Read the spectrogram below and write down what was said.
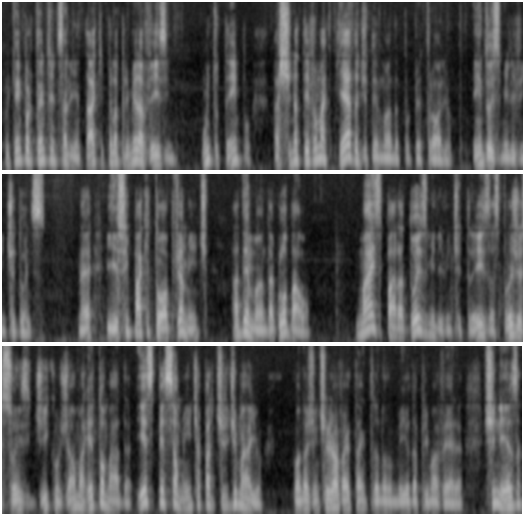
Porque é importante a gente salientar que, pela primeira vez em muito tempo, a China teve uma queda de demanda por petróleo em 2022. Né? E isso impactou, obviamente, a demanda global. Mas para 2023, as projeções indicam já uma retomada, especialmente a partir de maio, quando a gente já vai estar entrando no meio da primavera chinesa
